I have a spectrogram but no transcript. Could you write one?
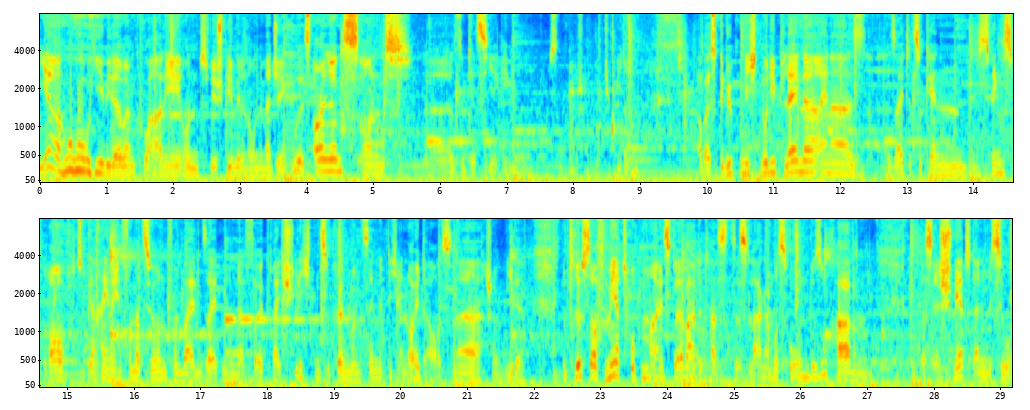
Ja, huhu, hier wieder beim Quali und wir spielen wieder eine Runde Magic Duels Origins und äh, sind jetzt hier gegen diesen komischen Typi dran. Aber es genügt nicht, nur die Pläne einer Seite zu kennen. Die Sphinx braucht geheime Informationen von beiden Seiten, um erfolgreich schlichten zu können und sendet dich erneut aus. Na, schon wieder. Du triffst auf mehr Truppen, als du erwartet hast. Das Lager muss hohen Besuch haben. Das erschwert deine Mission.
